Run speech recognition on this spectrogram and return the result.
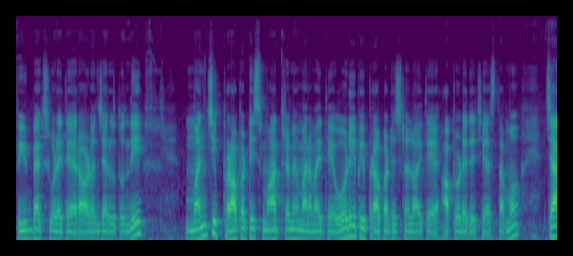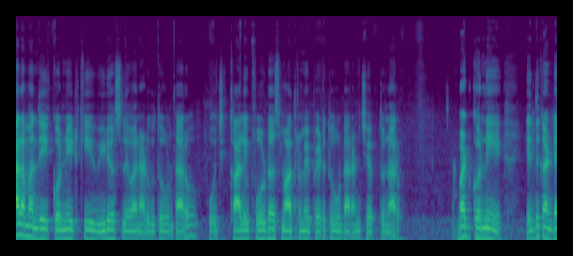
ఫీడ్బ్యాక్స్ కూడా అయితే రావడం జరుగుతుంది. మంచి ప్రాపర్టీస్ మాత్రమే మనమైతే ఓడిపి ప్రాపర్టీస్లలో అయితే అప్లోడ్ అయితే చేస్తాము. చాలామంది కొన్నిటికి వీడియోస్ లేవని అడుగుతూ ఉంటారు. ఖాళీ ఫొటోస్ మాత్రమే పెడుతూ ఉంటారని చెప్తున్నారు. బట్ కొన్ని ఎందుకంటే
